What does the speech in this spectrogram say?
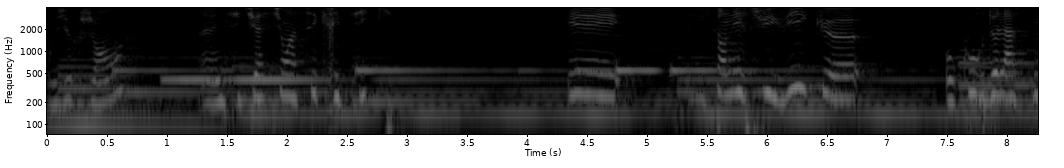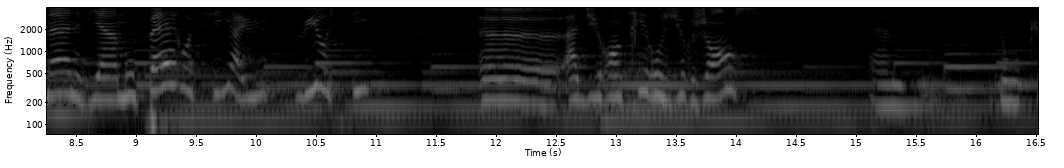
aux urgences, une situation assez critique. Et il s'en est suivi que, au cours de la semaine, eh bien, mon père aussi a eu, lui aussi, euh, a dû rentrer aux urgences. donc,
